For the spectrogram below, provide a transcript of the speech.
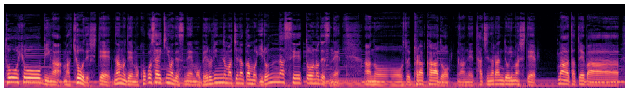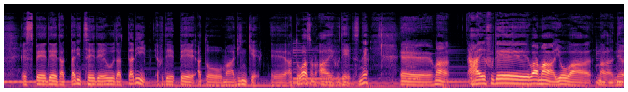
投票日が、まあ、今日でして、なので、もうここ最近はですね、もうベルリンの街中もいろんな政党のですね、あのそういうプラカードがね、立ち並んでおりまして、まあ例えば SPD だったり CDU だったり FDP あとまあリンケ、えー、あとはその AFD ですね、えー、まあ AFD はまあ要はまあネ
